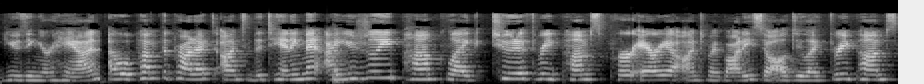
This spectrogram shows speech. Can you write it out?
using your hand. I will pump the product onto the tanning mitt. I usually pump like two to three pumps per area onto my body. So I'll do like three pumps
